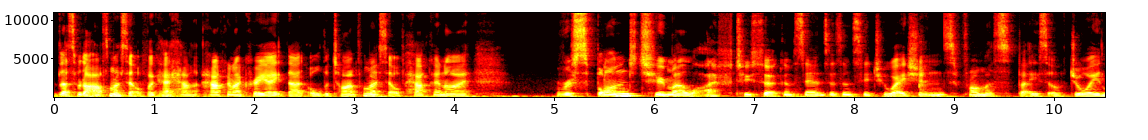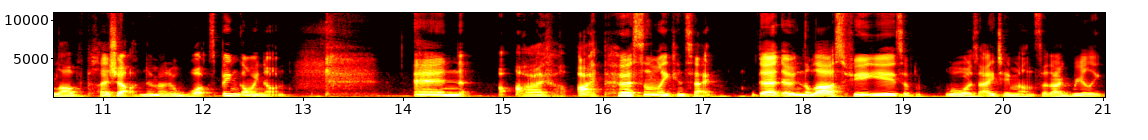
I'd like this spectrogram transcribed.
That's what I ask myself. Okay, how, how can I create that all the time for myself? How can I respond to my life, to circumstances and situations from a space of joy, love, pleasure, no matter what's been going on. And I I personally can say that in the last few years of well, was 18 months that I really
